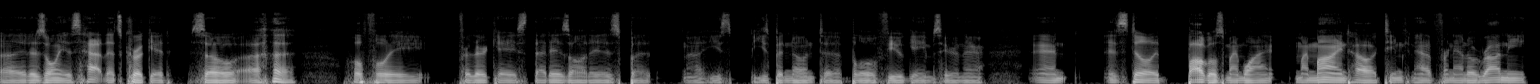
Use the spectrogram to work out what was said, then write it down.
uh, it is only his hat that's crooked. So uh, hopefully, for their case, that is all it is. But uh, he's he's been known to blow a few games here and there, and it still it boggles my mind my mind how a team can have Fernando Rodney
